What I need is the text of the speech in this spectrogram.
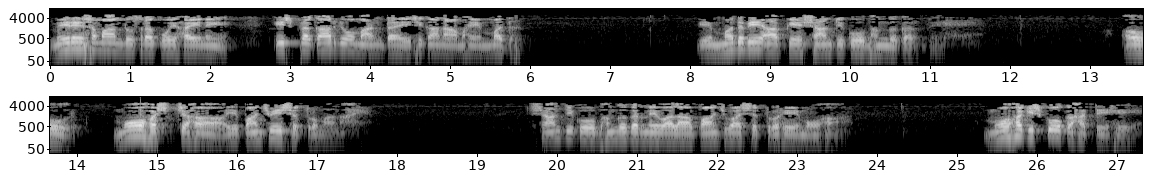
मेरे समान दूसरा कोई है नहीं। इस प्रकार जो मानता है, इसी का नाम है मद। ये मद भी आपके शांति को भंग करते हैं। और मोहश्च, ये पाँचवें शत्रु माना है। शांति को भंग करने वाला पांचवा शत्रु है मोहा। मोह किसको कहते हैं?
